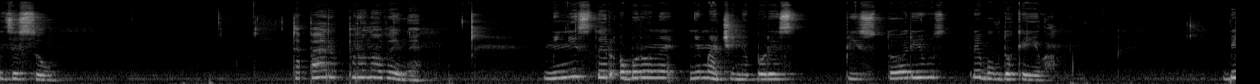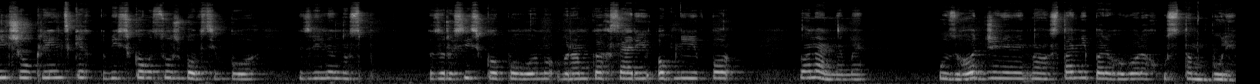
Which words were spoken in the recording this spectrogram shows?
ЗСУ. Тепер про новини. Міністр оборони Німеччини Борис Пісторіус прибув до Києва. Більше українських військовослужбовців було звільнено з, російського полону в рамках серії обмінів по- полоненими, узгодженими на останніх переговорах у Стамбулі.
